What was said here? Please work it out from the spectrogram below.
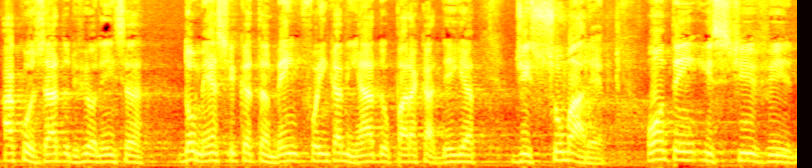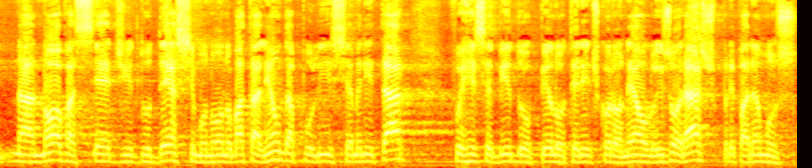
acusado de violência doméstica, também foi encaminhado para a cadeia de Sumaré. Ontem estive na nova sede do 19 Batalhão da Polícia Militar foi recebido pelo Tenente Coronel Luiz Horácio. Preparamos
